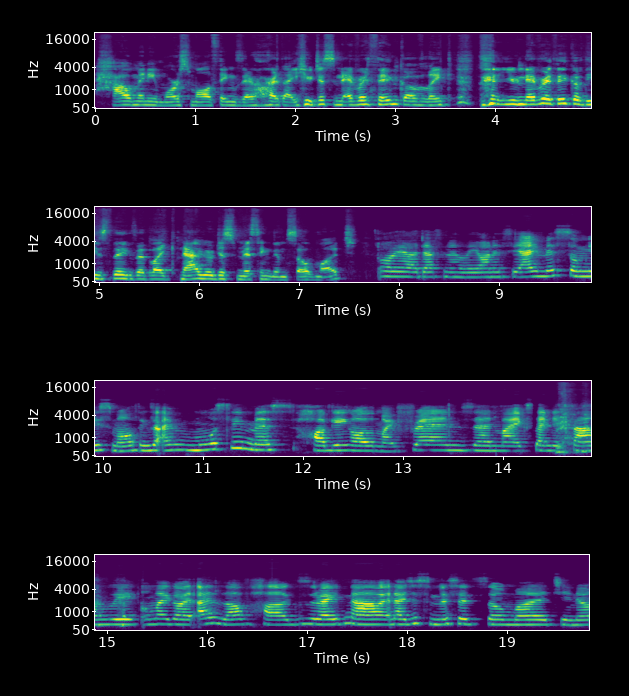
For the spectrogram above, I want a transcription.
how many more small things there are that you just never think of like you never think of these things and like now you're just missing them so much. Oh yeah, definitely. Honestly, I miss so many small things. I mostly miss hugging all of my friends and my extended family. oh my god, I love hugs right now and I just miss it so much, you know,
